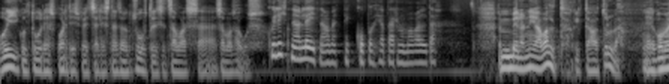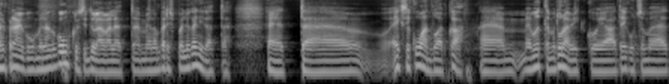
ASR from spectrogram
või kultuuri- ja spordispetsialist, need on suhteliselt samas, samas augus. kui lihtne on leida ametnikku Põhja-Pärnumaa valda? meil on hea vald, kõik tahavad tulla ja kui meil praegu, meil on ka konkursid üleval, et meil on päris palju kandidaate. et äh, eks see kuvand loeb ka, me mõtleme tulevikku ja tegutseme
